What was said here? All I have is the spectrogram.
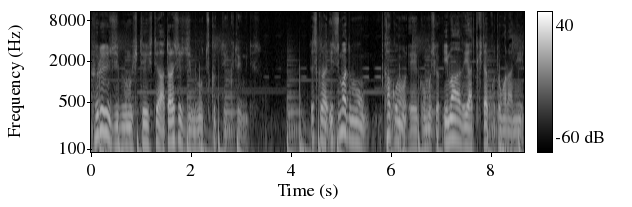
古い自分を否定して新しい自分を作っていくという意味です。ですからいつまでも過去の栄光もしくは今までやってきた事柄に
